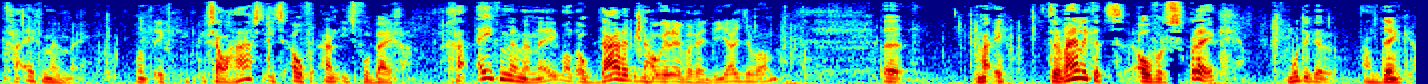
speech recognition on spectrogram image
Ga even met me mee. Want ik, ik zou haast iets over, aan iets voorbij gaan. Ga even met me mee, want ook daar heb ik nou weer even geen diaatje van. Uh, maar ik, terwijl ik het over spreek, moet ik er aan denken.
